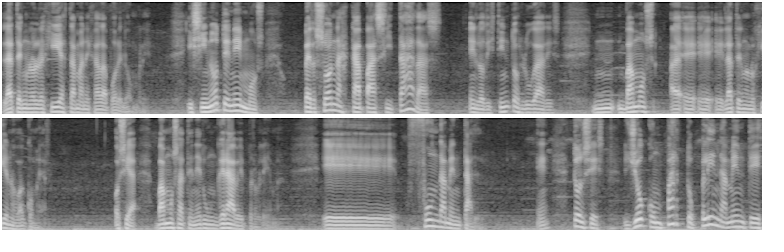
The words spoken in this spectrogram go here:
La tecnología está manejada por el hombre. Y si no tenemos personas capacitadas en los distintos lugares, vamos eh, eh, eh, la tecnología nos va a comer. O sea, vamos a tener un grave problema. fundamental. Entonces, yo comparto plenamente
